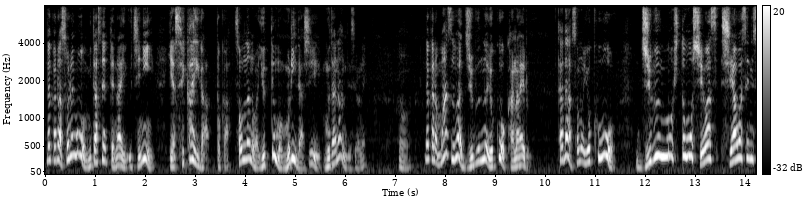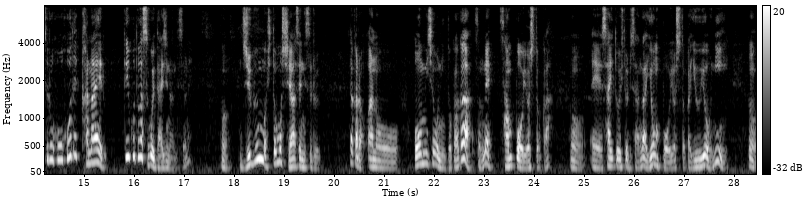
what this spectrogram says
だからそれも満たせてないうちに「いや世界が」とかそんなのは言っても無理だし無駄なんですよね。うん、だからまずは自分の欲を叶える。ただその欲を自分も人も幸せ幸せにする方法で叶えるっていうことがすごい大事なんですよね。うん、自分も人も幸せにする。だからあの近江商人とかがそのね三方よしとか、うんえー、藤ひとりさんが四方よしとか言うように、うん、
